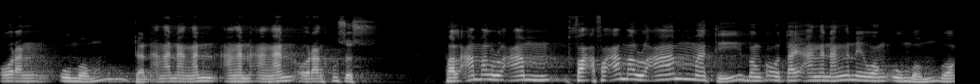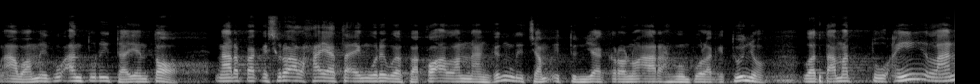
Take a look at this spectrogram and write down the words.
orang umum dan angan-angan angan-angan orang khusus Fal amalul am fa, fa amalul ammati mongko utahe angen-angene wong umum, wong awam iku anturi dayen to ngarepake sira al hayata ing urip wa baqa lan nanggeng li jam dunya krana arah ngumpulake donya wa tamattu'i lan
